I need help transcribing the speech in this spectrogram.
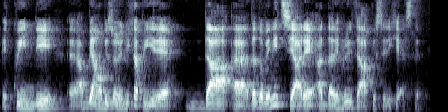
e quindi eh, abbiamo bisogno di capire da, eh, da dove iniziare a dare priorità a queste richieste.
